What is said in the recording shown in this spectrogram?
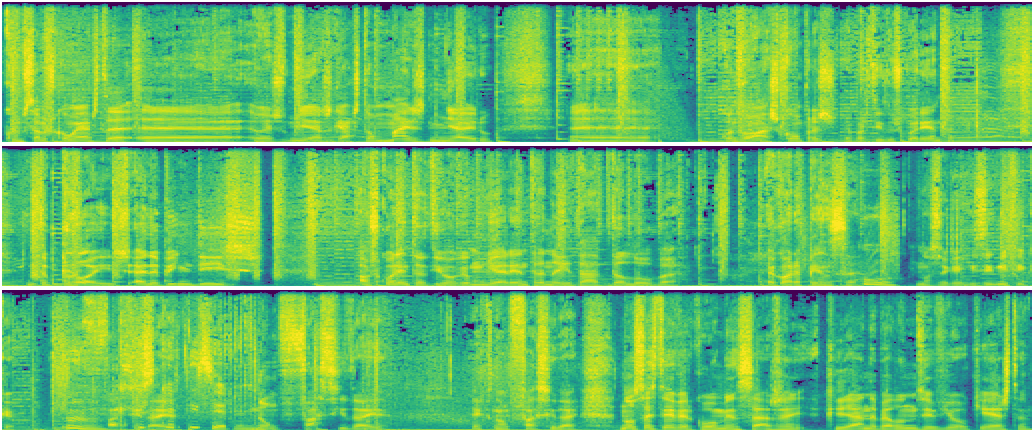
Começamos com esta. Ah, as mulheres gastam mais dinheiro ah, quando vão às compras, a partir dos 40. Depois, Ana Pinho diz: aos 40, Diogo, a mulher entra na idade da loba. Agora pensa. Uh. Não sei o que é que isso significa. não faço que ideia. quer dizer? Não faço ideia. É que não faço ideia. Não sei se tem a ver com a mensagem que a Anabela nos enviou, que é esta.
